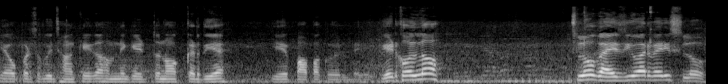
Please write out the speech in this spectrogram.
या ऊपर से कोई झांकेगा? हमने गेट तो नॉक कर दिया है। ये पापा खोल देंगे। गेट खोल दो। Slow guys you are very slow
